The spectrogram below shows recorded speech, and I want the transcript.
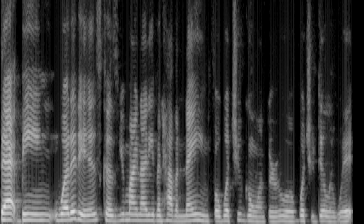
that being what it is because you might not even have a name for what you're going through or what you're dealing with.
